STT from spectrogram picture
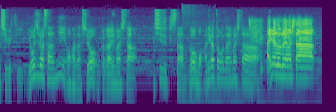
橋口洋次郎さんにお話を伺いました。橋口さん、どうもありがとうございました。ありがとうございました。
